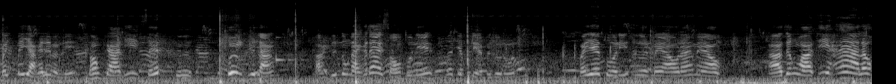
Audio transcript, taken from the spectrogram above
ไม่ไม่อยากให้เล่นแบบนี้ ต้องการที่เซตคือปึ้งคือหลังหลังคือตรงไหนก็ได้2ตัวนี้เพื่อจะเปลี่ยนไปตัวนู้นไม่ใช่ตัวนี้เทิร์นไม่เอานะไม่เอา หาจังหวะที่ 5 แล้ว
